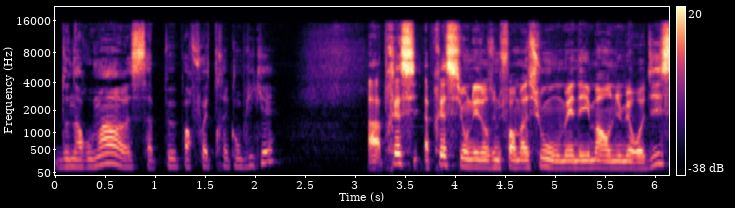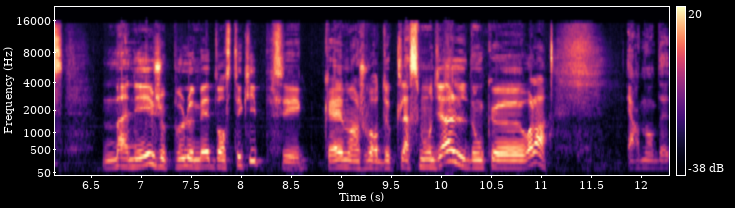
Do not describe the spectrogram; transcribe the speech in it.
Donnarumma, euh, ça peut parfois être très compliqué. Après si, après, si on est dans une formation où on met Neymar en numéro 10, Mané, je peux le mettre dans cette équipe. C'est quand même un joueur de classe mondiale, donc euh, voilà. Hernandez.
